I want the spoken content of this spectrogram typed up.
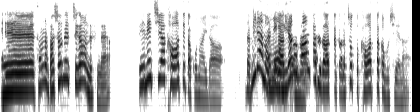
へえー、そんな場所で違うんですね。ベネチア変わってた、この間。だミラノもミラノ万博があったからちょっと変わったかもしれない。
